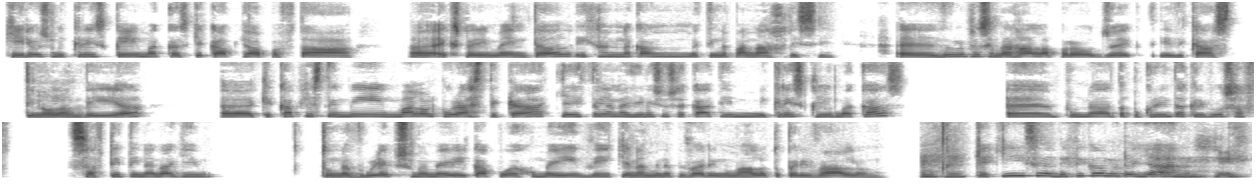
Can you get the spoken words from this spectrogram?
κυρίως μικρής κλίμακας και κάποια από αυτά experimental, είχαν να κάνουν με την επανάχρηση. Ε, δούλεψα σε μεγάλα project, ειδικά στην Ολλανδία, ε, και κάποια στιγμή μάλλον κουράστηκα και ήθελα να γυρίσω σε κάτι μικρής κλίμακας ε, που να ανταποκρίνεται ακριβώς σε αυτή την ανάγκη του να δουλέψουμε με υλικά που έχουμε ήδη και να μην επιβαρύνουμε άλλο το περιβαλλον Και εκεί συναντηθήκαμε με τον Γιάννη.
